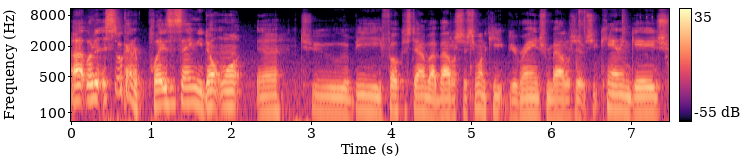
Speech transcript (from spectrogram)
Uh, but it still kind of plays the same. You don't want uh, to be focused down by battleships. You want to keep your range from battleships. You can engage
